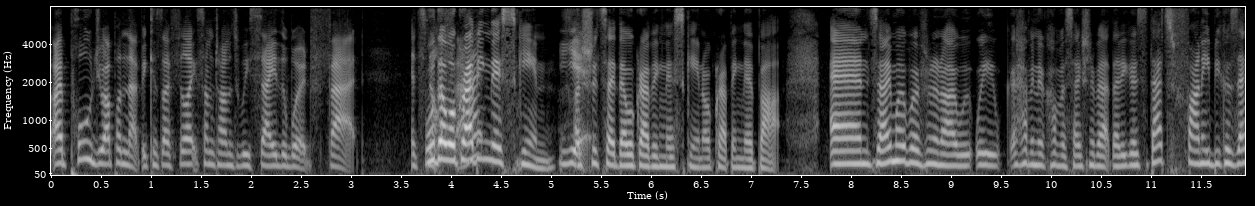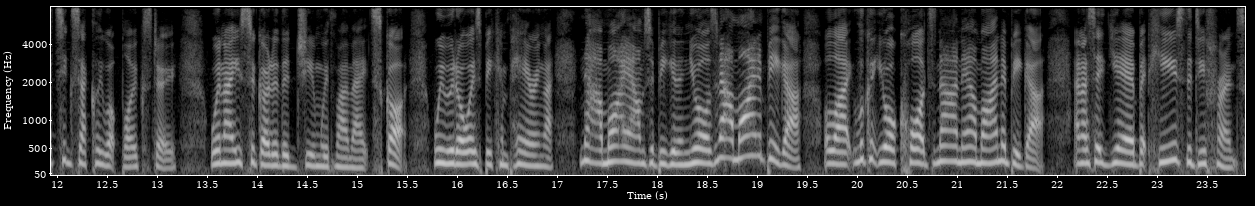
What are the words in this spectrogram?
I pulled you up on that because I feel like sometimes we say the word fat. It's well, they were fat. grabbing their skin. Yeah. I should say they were grabbing their skin or grabbing their butt. And Zane, my boyfriend, and I, we, we were having a conversation about that. He goes, That's funny because that's exactly what blokes do. When I used to go to the gym with my mate Scott, we would always be comparing, like, Nah, my arms are bigger than yours. Nah, mine are bigger. Or like, Look at your quads. Nah, now mine are bigger. And I said, Yeah, but here's the difference.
